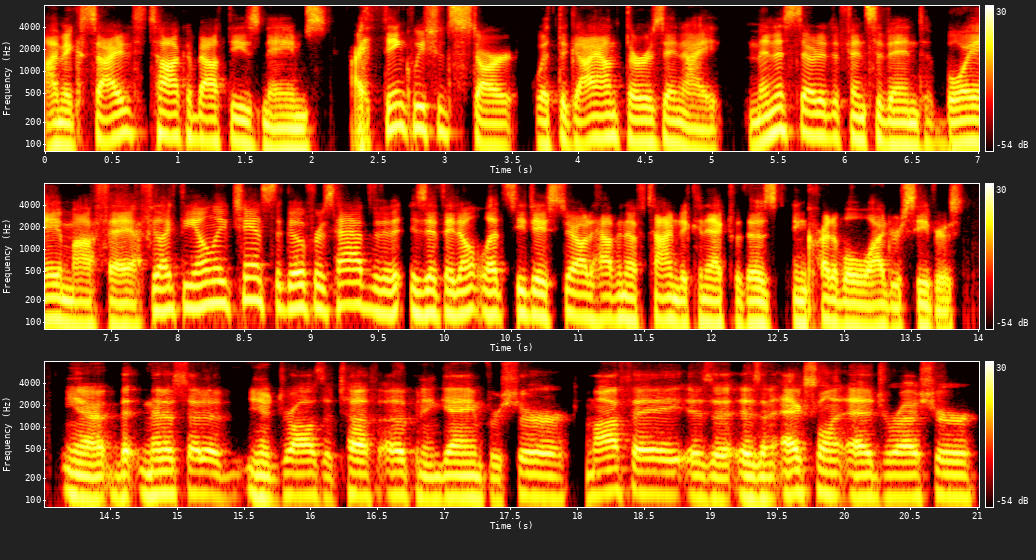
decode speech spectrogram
I'm excited to talk about these names. I think we should start with the guy on Thursday night Minnesota defensive end Boye Mafe. I feel like the only chance the Gophers have is if they don't let CJ Stroud have enough time to connect with those incredible wide receivers. You know, Minnesota, you know, draws a tough opening game for sure. Mafe is a is an excellent edge rusher.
